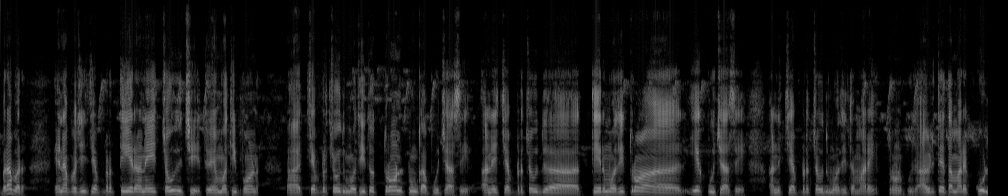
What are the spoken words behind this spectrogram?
બરાબર? એના પછી ચેપ્ટર તેર અને ચૌદ છે, તો એમાંથી પણ ચેપ્ટર ચૌદમાંથી તો ત્રણ ટૂંકા પૂછાશે અને ચેપ્ટર ચૌદ તેરમાંથી ત્રણ એક પૂછાશે અને ચેપ્ટર ચૌદમાંથી તમારે ત્રણ પૂછાશે. આવી રીતે તમારે કુલ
